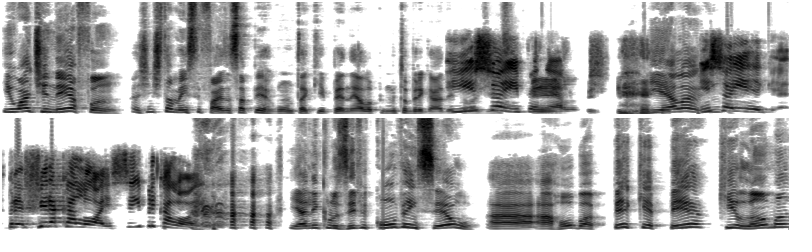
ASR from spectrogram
e o Adnei é fã? A gente também se faz essa pergunta aqui, Penélope. Muito obrigado. Isso aí, Penélope. E ela, Isso aí. Prefira Calói, sempre Calói. e ela, inclusive, convenceu a, arroba PQP Quilama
